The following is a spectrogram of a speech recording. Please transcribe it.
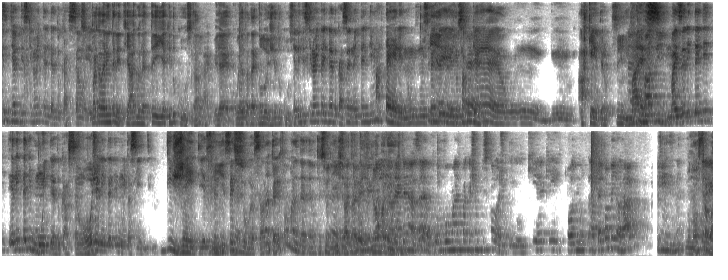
disse, Tiago disse que não entende a educação. Ele, Pra galera entender, Tiago ele é TI aqui do curso, tá? É. Ele é coisa da tecnologia do curso. ele aqui. disse que não entende de educação, ele não entende de matéria, ele não, não Sim, entende, é, ele não sabe o que é. É arquêntero. Sim. É. Mas, mas ele entende, ele entende muito de educação. Hoje ele entende muito assim de, de gente, ele Sim, entende de sim, é. pessoas, Não, sabe? o Tiago é formado, é, é É, nutricionista, né? exatamente. tem, eu tem uma né, bagagem. aquele negócio, é, eu vou mais para a questão psicológica, digo, o que é que pode, até para melhorar a gente, né? No nosso Entrega.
